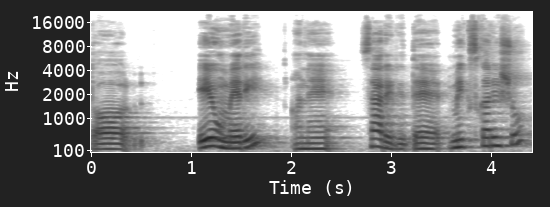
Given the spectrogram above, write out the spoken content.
તો એ ઉમેરી અને સારી રીતે મિક્સ કરીશું.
